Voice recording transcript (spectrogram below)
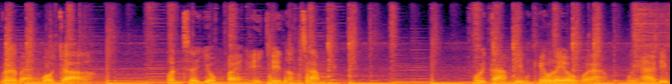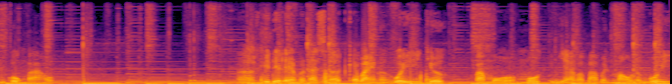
Về bản bổ trợ, Mình sẽ dùng bản ý chỉ thần sấm. 18 điểm khéo léo và 12 điểm cuồng bạo. À, Khi đi lên với Nasus các bạn nên quy trước và mua mua kiếm dài và ba bình máu nâng quy.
